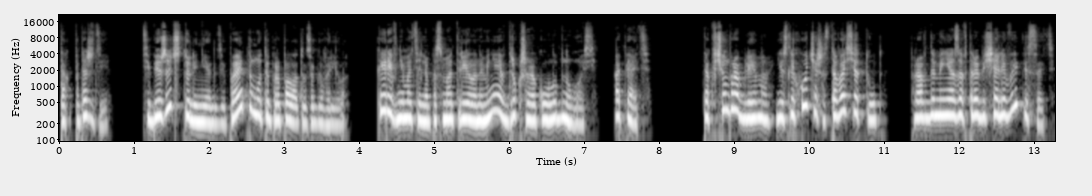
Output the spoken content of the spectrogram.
Так, подожди. Тебе жить, что ли, негде, поэтому ты про палату заговорила? Кэрри внимательно посмотрела на меня и вдруг широко улыбнулась. Опять. Так в чем проблема? Если хочешь, оставайся тут. Правда, меня завтра обещали выписать?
